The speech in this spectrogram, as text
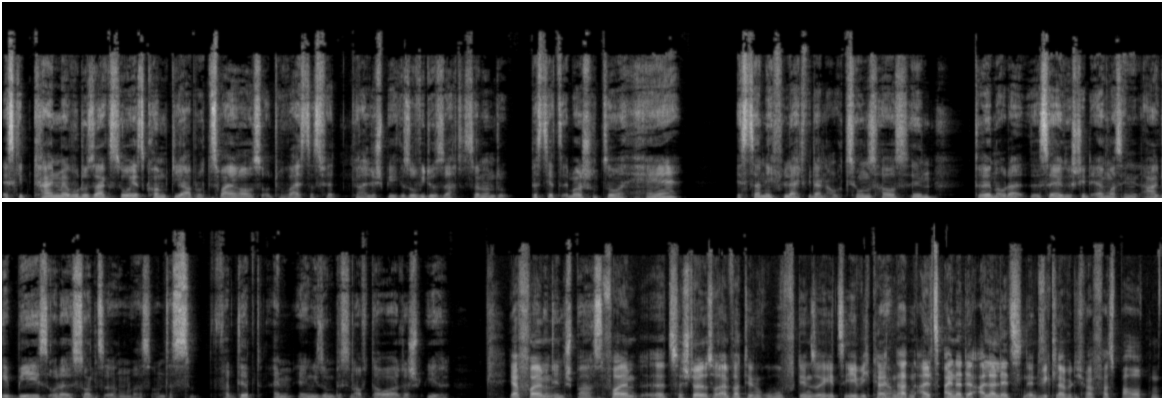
es gibt keinen mehr, wo du sagst, so, jetzt kommt Diablo 2 raus und du weißt, das wird ein geiles Spiel, so wie du sagtest, sondern du bist jetzt immer schon so, hä? Ist da nicht vielleicht wieder ein Auktionshaus hin drin oder ist, steht irgendwas in den AGBs oder ist sonst irgendwas? Und das verdirbt einem irgendwie so ein bisschen auf Dauer das Spiel Ja, vor allem, und den Spaß. vor allem äh, zerstört es auch einfach den Ruf, den sie jetzt Ewigkeiten Ja. hatten, als einer der allerletzten Entwickler, würde ich mal fast behaupten,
